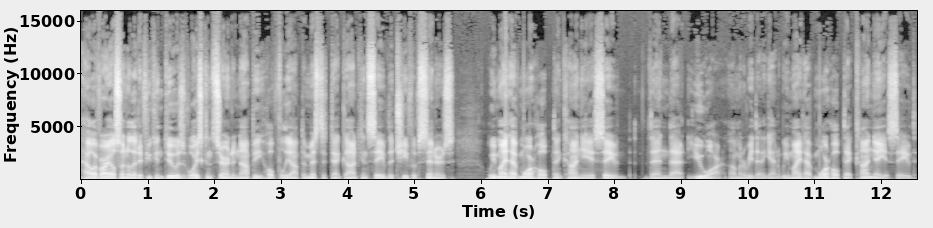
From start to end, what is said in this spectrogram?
however, I also know that if you can do is voice concern and not be hopefully optimistic that God can save the chief of sinners, we might have more hope than Kanye is saved than that you are. I'm going to read that again. We might have more hope that Kanye is saved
